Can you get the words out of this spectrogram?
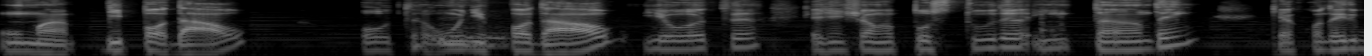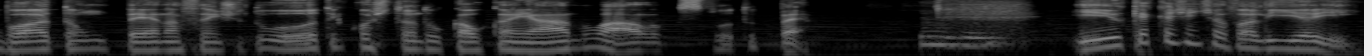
uma bipodal, outra uhum. unipodal e outra que a gente chama postura em tandem, que é quando ele bota um pé na frente do outro, encostando o calcanhar no hálux do outro pé. Uhum. E o que é que a gente avalia aí?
